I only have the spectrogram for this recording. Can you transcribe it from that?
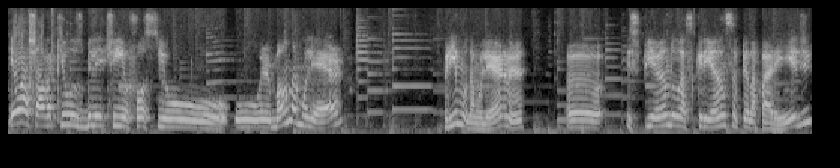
Eu achava que os bilhetinhos fosse o, o irmão da mulher, primo da mulher, né? ah, espiando as crianças pela parede.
